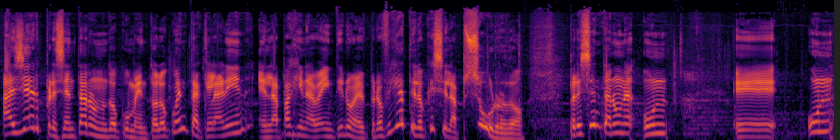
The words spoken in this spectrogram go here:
Ayer presentaron un documento, lo cuenta Clarín en la página 29, pero fíjate lo que es el absurdo. Presentan un, eh, un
